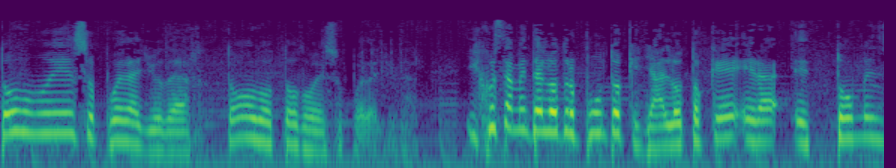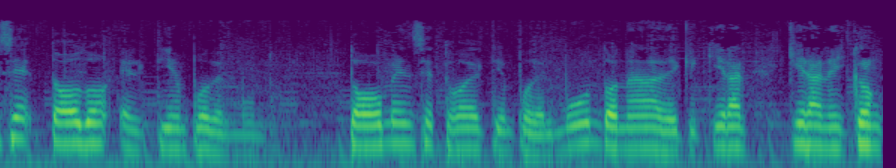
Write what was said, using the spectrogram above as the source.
todo eso puede ayudar, todo, todo eso puede ayudar. Y justamente el otro punto que ya lo toqué era, eh, tómense todo el tiempo del mundo. Tómense todo el tiempo del mundo, nada de que quieran quieran el cron-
